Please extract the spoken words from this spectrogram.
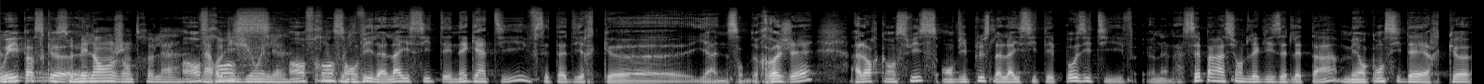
oui, parce que ce mélange entre la, religion et la. En France, on vit la laïcité négative, c'est-à-dire que il y a une sorte de rejet, alors qu'en Suisse, on vit plus la laïcité positive. On a la séparation de l'Église et de l'État, mais on considère que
